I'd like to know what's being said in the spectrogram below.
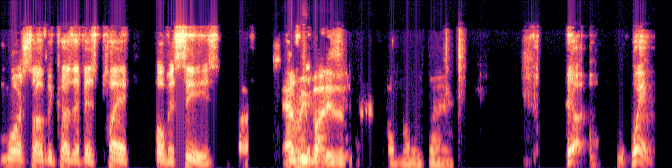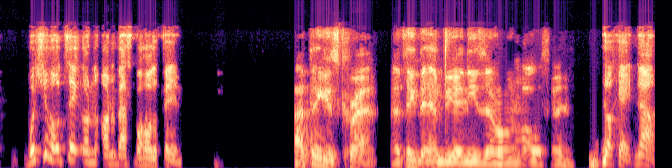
more so because of his play overseas. Everybody's in the Hall of Fame. Wait, what's your whole take on on the Basketball Hall of Fame? I think it's crap. I think the NBA needs their own Hall of Fame. Okay, now,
